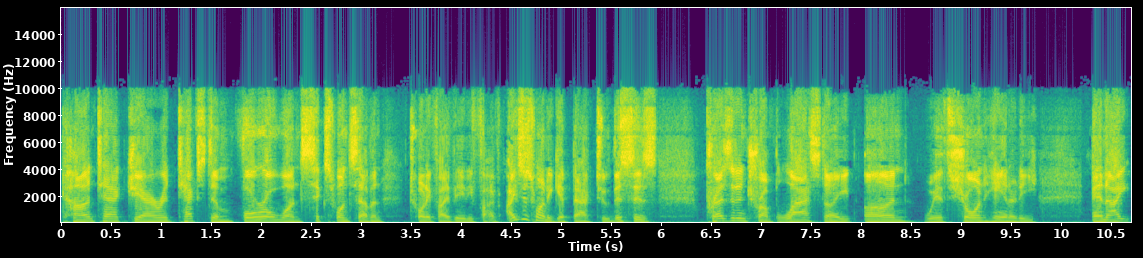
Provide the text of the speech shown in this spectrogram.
Contact Jared, text him 401 617 2585. I just want to get back to this is President Trump last night on with Sean Hannity. And I,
